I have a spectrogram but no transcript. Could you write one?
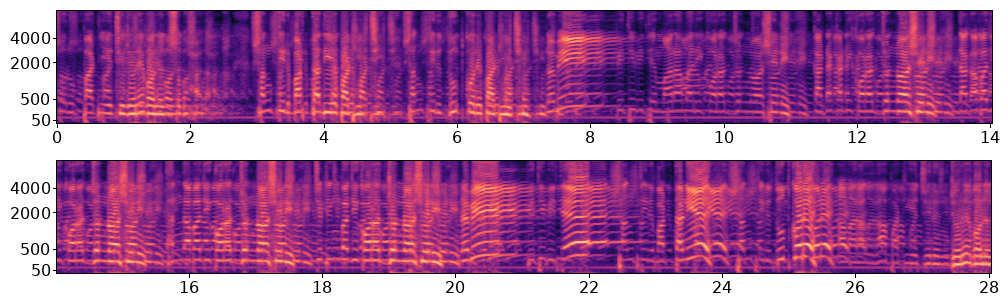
স্বরূপ পাঠিয়েছি জোরে বলেন সুবহানাল্লাহ। শান্তির বার্তা দিয়ে পাঠিয়েছি শান্তির দূত করে পাঠিয়েছি। নবী পৃথিবীতে মারামারি করার জন্য আসেনি কাটাকাটি করার জন্য আসেনি দাগাবাজি করার জন্য আসেনি ধান্দাবাজি করার জন্য আসেনি চিটিংবাজি করার জন্য আসেনি। নবী পৃথিবীতে শান্তির বার্তা নিয়ে শান্তির দূত করে আমার আল্লাহ পাঠিয়েছিলেন জোরে বলেন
